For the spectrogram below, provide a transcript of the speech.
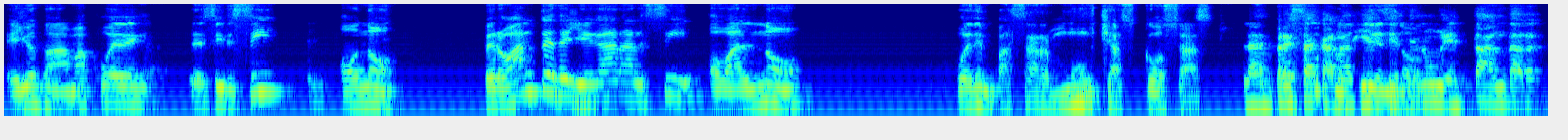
Ellos nada más pueden decir sí o no pero antes de llegar al sí o al no, pueden pasar muchas cosas. La empresa canadiense tiene un estándar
